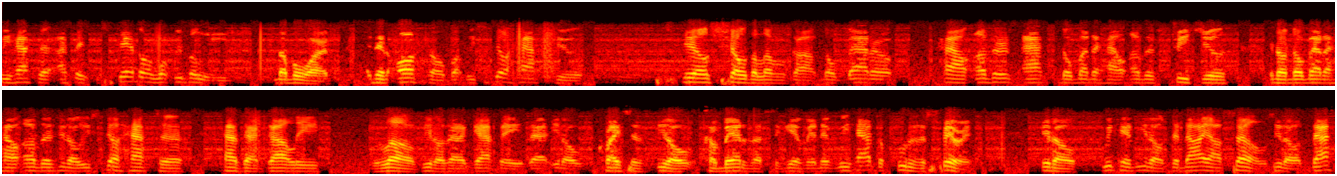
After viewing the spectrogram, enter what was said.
we have to, I think, stand on what we believe, number one, and then also, but we still have to still show the love of God, no matter how others act, no matter how others treat you, you know, no matter how others, you know, you still have to have that godly love, you know, that agape that, you know, Christ has, you know, commanded us to give. And if we have the fruit of the Spirit, you know, we can, you know, deny ourselves. You know, that's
